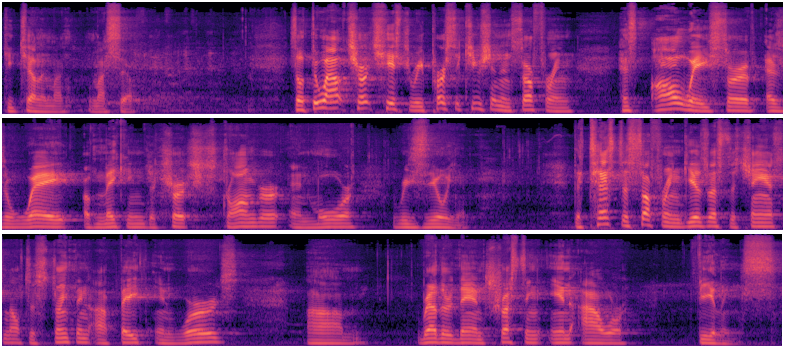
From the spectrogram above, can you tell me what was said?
keep telling my, myself. So throughout church history, persecution and suffering has always served as a way of making the church stronger and more resilient. The test of suffering gives us the chance know, to strengthen our faith in words um, rather than trusting in our feelings.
